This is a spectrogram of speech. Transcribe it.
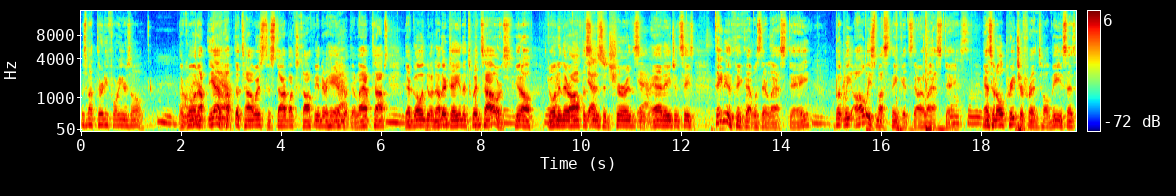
was about 34 years old. Mm. They're Oh, going man. up, yeah, Yeah. up the towers to Starbucks coffee in their hand Yeah. with their laptops. Mm. They're going to another day in the Twin Towers, you know, going in their offices, Yes. insurance, and ad agencies. They didn't think that was their last day, mm. but we always must think it's our last day. Absolutely. As an old preacher friend told me, he says,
